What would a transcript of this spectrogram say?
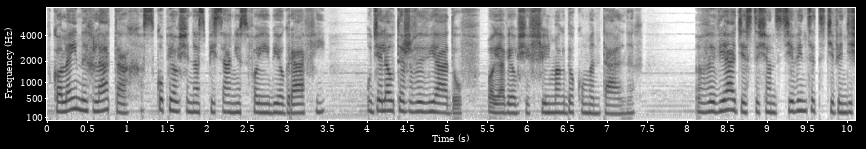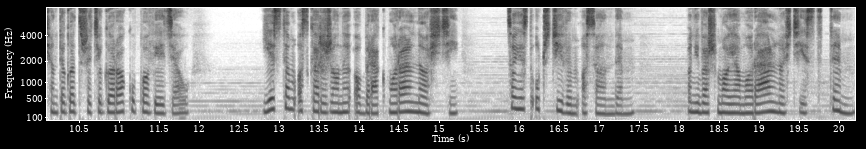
W kolejnych latach skupiał się na spisaniu swojej biografii, udzielał też wywiadów, pojawiał się w filmach dokumentalnych – w wywiadzie z 1993 roku powiedział: Jestem oskarżony o brak moralności, co jest uczciwym osądem, ponieważ moja moralność jest tym,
